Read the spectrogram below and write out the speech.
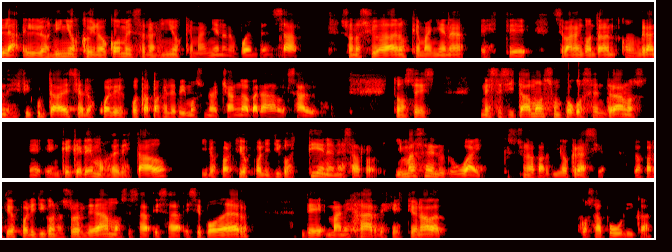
la, los niños que hoy no comen son los niños que mañana no pueden pensar. Son los ciudadanos que mañana este, se van a encontrar con grandes dificultades y a los cuales después capaz que les pedimos una changa para darles algo. Entonces, necesitamos un poco centrarnos en, qué queremos del Estado y los partidos políticos tienen ese rol. Y más en el Uruguay, que es una partidocracia. Los partidos políticos nosotros le damos esa, esa, ese poder de manejar, de gestionar la cosa pública,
